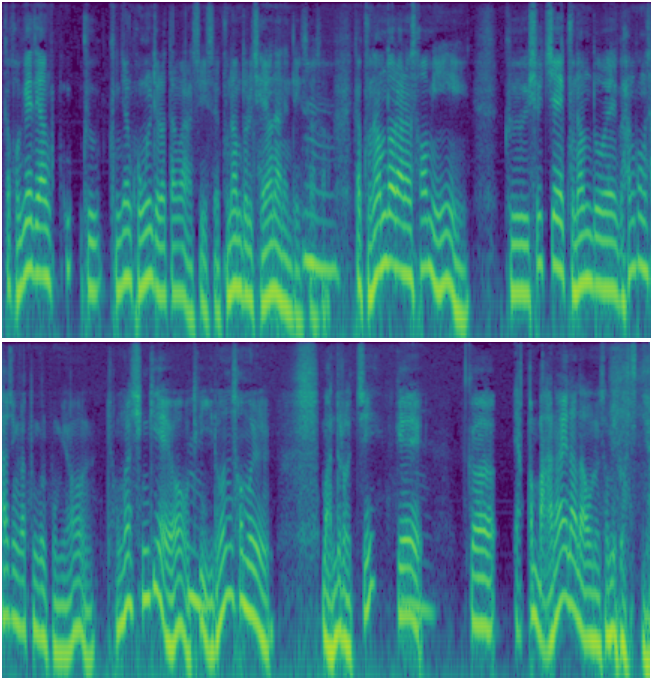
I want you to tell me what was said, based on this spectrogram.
그러니까 거기에 대한 그 굉장히 공을 들였다는 걸 알 수 있어요. 군함도를 재현하는 데 있어서. 음. 그러니까 군함도라는 섬이 그 실제 군함도의 그 항공 사진 같은 걸 보면 정말 신기해요. 어떻게 음. 이런 섬을 만들었지? 그게 음. 그러니까 약간 만화에나 나오는 섬이거든요.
